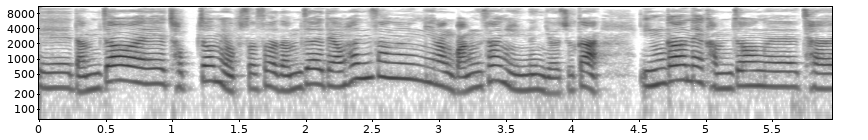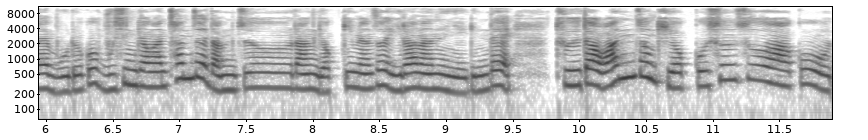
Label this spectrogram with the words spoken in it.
예, 남자와의 접점이 없어서 남자에 대한 환상이랑 망상이 있는 여주가 인간의 감정을 잘 모르고 무신경한 천재 남주랑 엮이면서 일어나는 얘긴데 둘 다 완전 귀엽고 순수하고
